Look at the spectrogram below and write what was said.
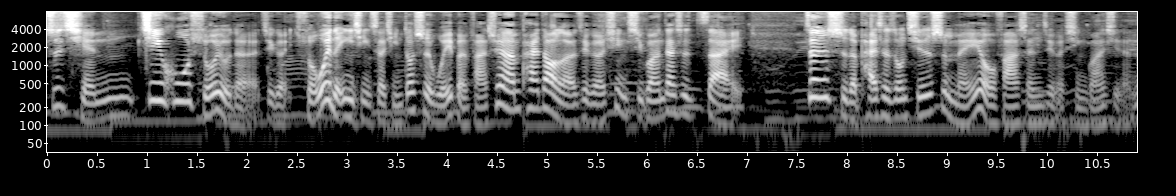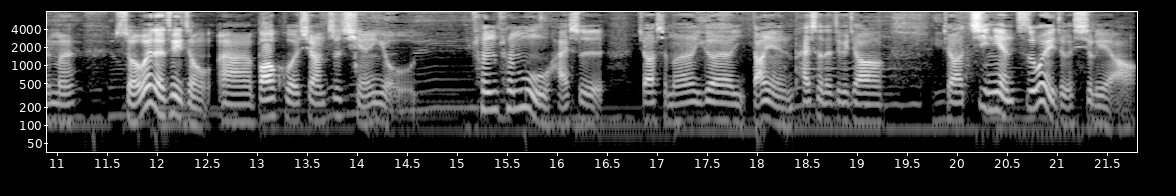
之前，几乎所有的这个所谓的硬性色情都是伪本番。虽然拍到了这个性器官，但是在真实的拍摄中其实是没有发生这个性关系的。那么，所谓的这种啊，包括像之前有春春木，还是叫什么一个导演拍摄的这个叫。叫纪念自卫这个系列啊，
